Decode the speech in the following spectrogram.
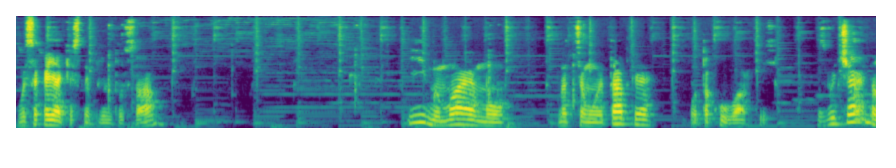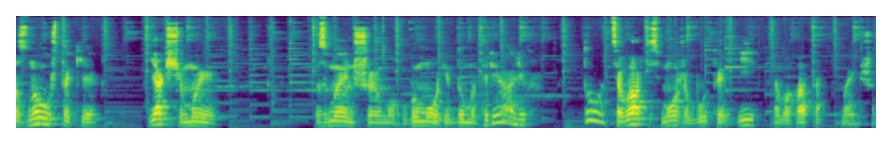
високоякісні плінтуса. І ми маємо на цьому етапі отаку вартість. Звичайно, знову ж таки, якщо ми зменшуємо вимоги до матеріалів, то ця вартість може бути і набагато менша.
